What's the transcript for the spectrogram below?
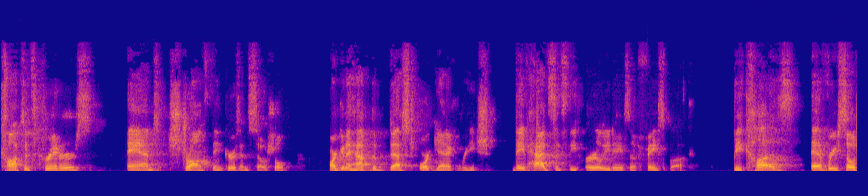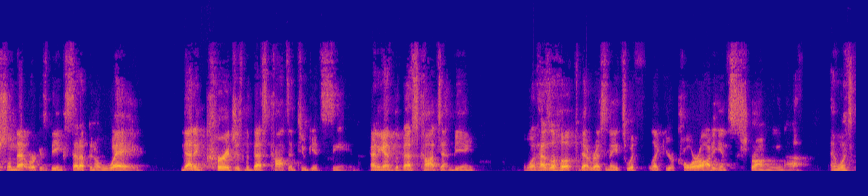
content creators and strong thinkers in social are going to have the best organic reach they've had since the early days of facebook because every social network is being set up in a way that encourages the best content to get seen. And again, the best content being what has a hook that resonates with like your core audience strongly enough and what's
